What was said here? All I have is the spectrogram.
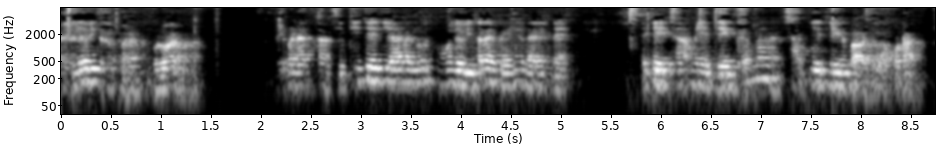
රැලි විකල්ප බලන්න පුළුවන්. ඒක නැත්තම් සිටිතේ දිහානොත් මොකද විතරයි පේන්නේ රැලි නෑ ඒ නිසා මේ දෙකම සතිය තියෙන බවට ලකුණක්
